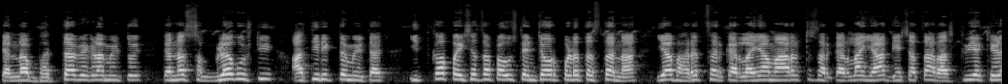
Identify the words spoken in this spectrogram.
त्यांना भत्ता वेगळा मिळतोय. त्यांना सगळ्या गोष्टी अतिरिक्त मिळतात. इतका पैशाचा पाऊस त्यांच्यावर पडत असताना या भारत सरकारला या महाराष्ट्र सरकारला या देशाचा राष्ट्रीय खेळ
